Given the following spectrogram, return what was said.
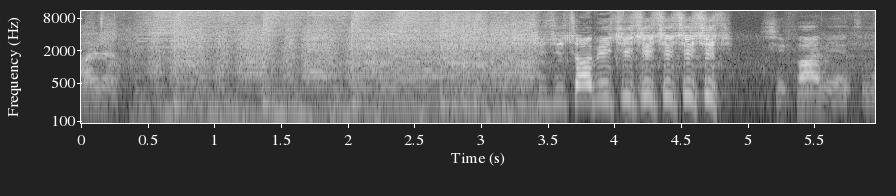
Aynen. İç iç iç abi iç iç iç iç. Şifa niyetine.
